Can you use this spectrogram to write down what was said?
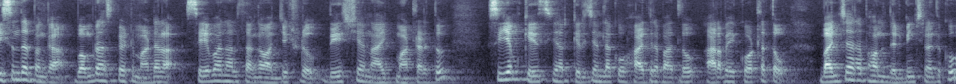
ఈ సందర్భంగా బొమ్రాజ్పేట మండల సేవాలాల్ సంఘం అధ్యక్షుడు దేశీయ నాయక్ మాట్లాడుతూ సీఎం కేసీఆర్ గిరిజనులకు హైదరాబాద్లో అరవై కోట్లతో బంజారా భవన్ నిర్మించినందుకు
